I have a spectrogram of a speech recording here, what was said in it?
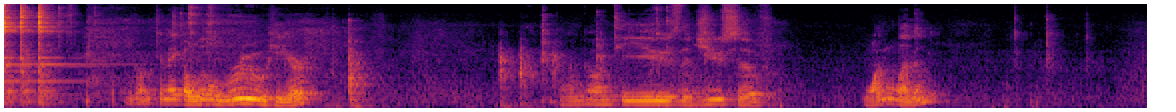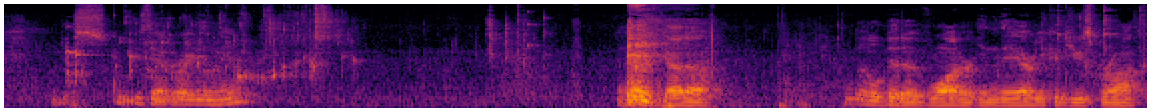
I'm going to make a little roux here. And I'm going to use the juice of one lemon. Just squeeze that right in there. I've got a little bit of water in there. You could use broth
